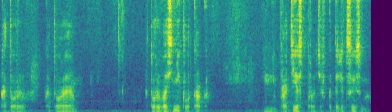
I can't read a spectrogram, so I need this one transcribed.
которое, которое, которое возникло как протест против католицизма.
